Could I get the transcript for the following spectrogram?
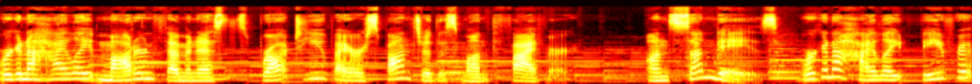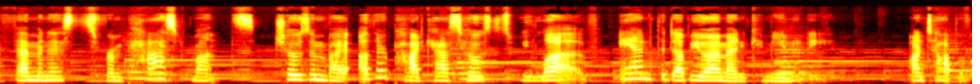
we're going to highlight modern feminists brought to you by our sponsor this month, Fiverr. On Sundays, we're going to highlight favorite feminists from past months, chosen by other podcast hosts we love and the WMN community. On top of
